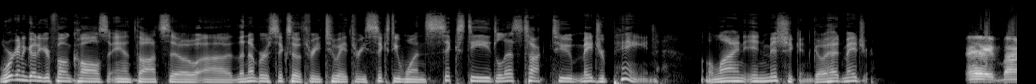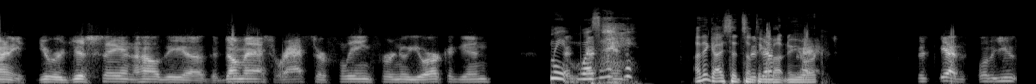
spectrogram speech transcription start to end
We're going to go to your phone calls and thoughts. So uh, the number is 603 283 6160. Let's talk to Major Payne on the line in Michigan. Go ahead, Major. Hey, Bonnie, you were just saying how the uh, the dumbass rats are fleeing for New York again. Wait, That- was that- I? I think I said something about New York. The- yeah, well, you,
